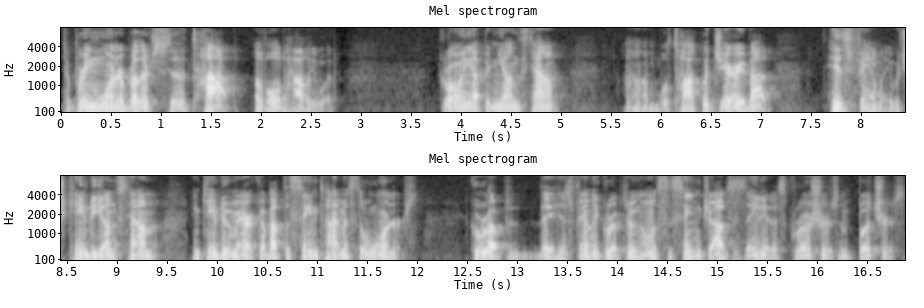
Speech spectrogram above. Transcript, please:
to bring Warner Brothers to the top of old Hollywood. Growing up in Youngstown, um, we'll talk with Jerry about his family, which came to Youngstown and came to America about the same time as the Warners. Grew up, they, his family grew up doing almost the same jobs as they did, as grocers and butchers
